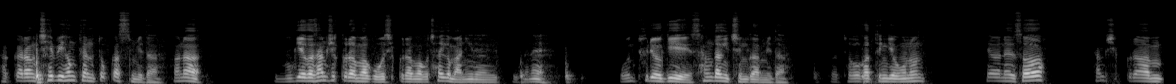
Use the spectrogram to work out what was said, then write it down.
아까랑 채비 형태는 똑같습니다. 하나 무게가 30g하고 50g하고 차이가 많이 나기 때문에 원투력이 상당히 증가합니다. 저 같은 경우는 태안에서 30g,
